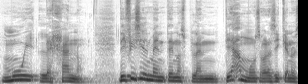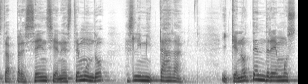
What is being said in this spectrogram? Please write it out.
muy lejano. Difícilmente nos planteamos, ahora sí que nuestra presencia en este mundo es limitada y que no tendremos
